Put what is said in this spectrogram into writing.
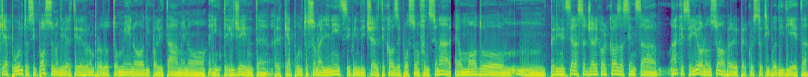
che appunto si possono divertire con un prodotto meno di qualità, meno intelligente, perché appunto sono agli inizi, quindi certe cose possono funzionare. È un modo mh, mm, per iniziare a assaggiare qualcosa senza, anche se io non sono per, per questo tipo di dieta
